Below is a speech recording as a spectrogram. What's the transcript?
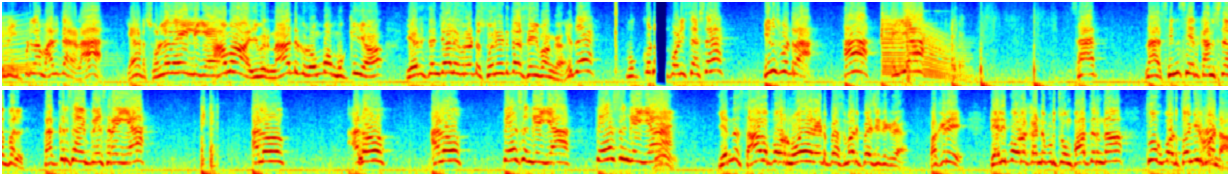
இது இப்படிலாம் மாறிட்டாங்களா? என்கிட்ட சொல்லவே இல்லையே. ஆமா இவர் நாட்டுக்கு ரொம்ப முக்கியம். எது செஞ்சாலும் இவர்கிட்ட சொல்லிட்டு தான் செய்வாங்க. எது? முக்குடு போலீஸ் ஸ்டேஷன் இன்ஸ்பெக்டரா ஐயா. சார் நான் சின்சியர் கான்ஸ்டபிள் பக்ரிசாமி பேசுறேன் ஐயா. ஹலோ? ஹலோ? ஹலோ? பேசுங்க ஐயா. பேசுங்க ஐயா. என்ன சாக போற நோயாளிகிட்ட பேச மாதிரி பேசிட்டு இருக்கிற? பக்ரி டெலிபோனை கண்டுபிடிச்சு உன் பாத்திருந்தா தூக்கு போட்டு தொங்கிருப்பான்டா.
